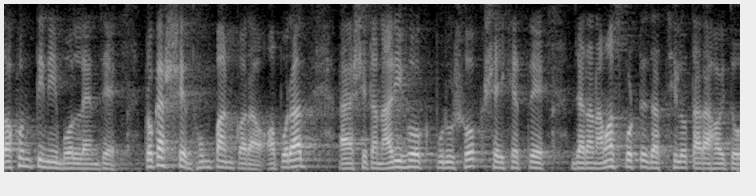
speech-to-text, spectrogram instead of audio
তখন তিনি বললেন যে প্রকাশ্যে ধূমপান করা অপরাধ। আহ, সেটা নারী হোক, পুরুষ হোক, সেই ক্ষেত্রে যারা নামাজ পড়তে যাচ্ছিল, তারা হয়তো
